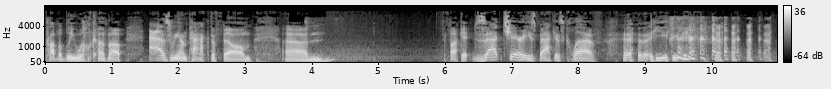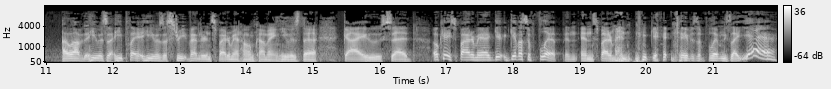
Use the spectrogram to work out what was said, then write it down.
probably will come up as we unpack the film. Um, fuck it, Zach Cherry's back as Klev. he, I loved it. He was a, he played he was a street vendor in Spider-Man: Homecoming. He was the guy who said, "Okay, Spider-Man, give, give us a flip," and and Spider-Man gave us a flip, and he's like, "Yeah,"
